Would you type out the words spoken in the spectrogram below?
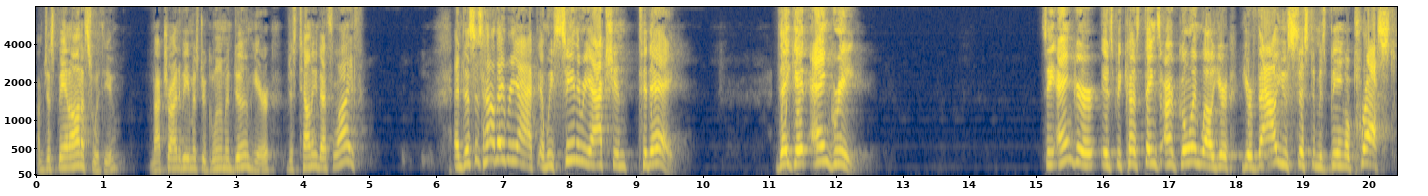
I'm just being honest with you. I'm not trying to be Mr. Gloom and Doom here. I'm just telling you that's life. And this is how they react. And we see the reaction today. They get angry. See, anger is because things aren't going well. Your, your value system is being oppressed.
